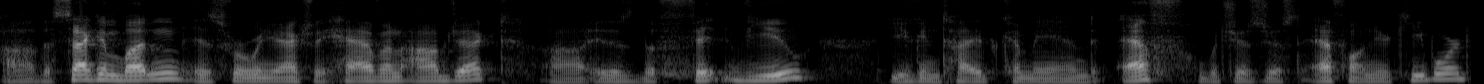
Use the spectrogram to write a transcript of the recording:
Uh, the second button is for when you actually have an object. Uh, it is the fit view. You can type Command F, which is just F on your keyboard,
